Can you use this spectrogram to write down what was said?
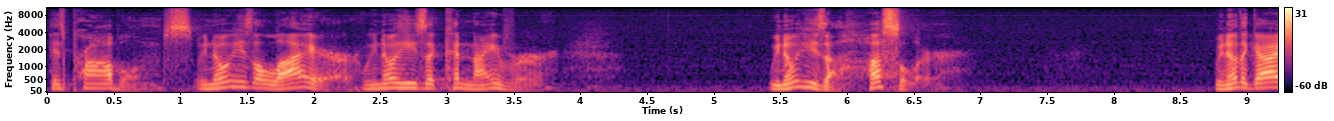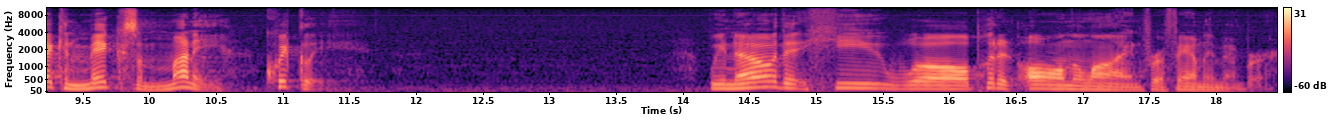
his problems. We know he's a liar. We know he's a conniver. We know he's a hustler. We know the guy can make some money quickly. We know that he will put it all on the line for a family member.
